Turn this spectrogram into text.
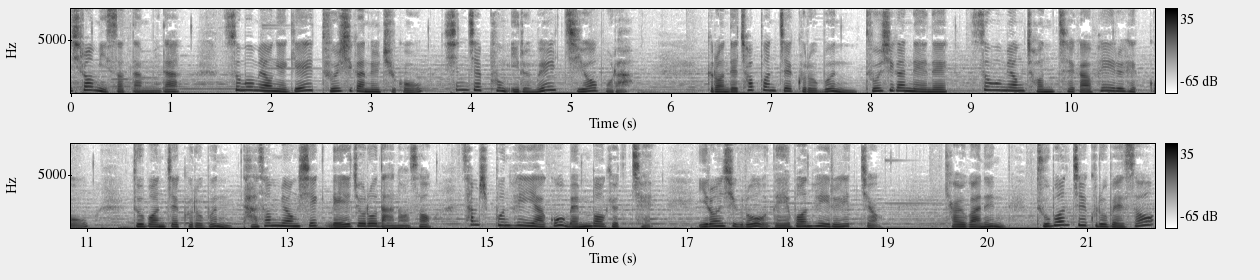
실험이 있었답니다. 20명에게 2시간을 주고 신제품 이름을 지어보라. 그런데 첫 번째 그룹은 2시간 내내 20명 전체가 회의를 했고, 두 번째 그룹은 5명씩 4조로 나눠서 30분 회의하고 멤버 교체, 이런 식으로 4번 회의를 했죠. 결과는 두 번째 그룹에서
